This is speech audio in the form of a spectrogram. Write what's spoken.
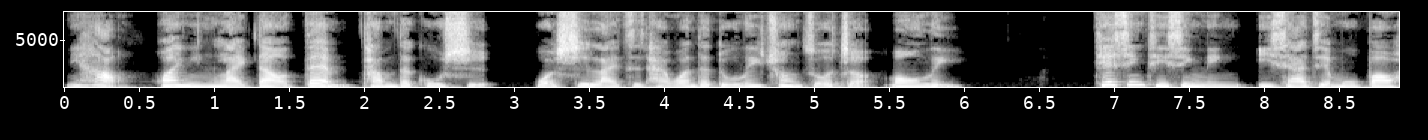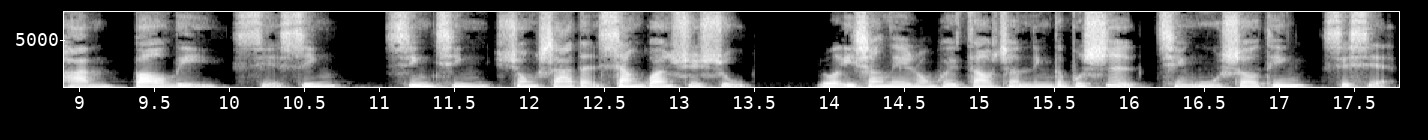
你好，欢迎来到 Them 他们的故事。我是来自台湾的独立创作者 Molly。贴心提醒您，以下节目包含暴力、血腥、性侵、凶杀等相关叙述。若以上内容会造成您的不适，请勿收听。谢谢。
